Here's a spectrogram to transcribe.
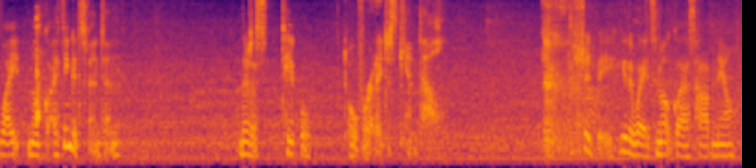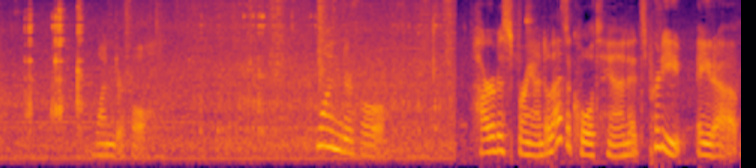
white milk. I think it's Fenton. There's a tape over it. I just can't tell. Should be. Either way, it's milk glass hobnail. Wonderful. Wonderful. Harvest brand. Oh, that's a cool tin. It's pretty ate up.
